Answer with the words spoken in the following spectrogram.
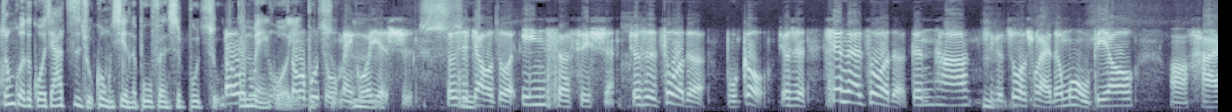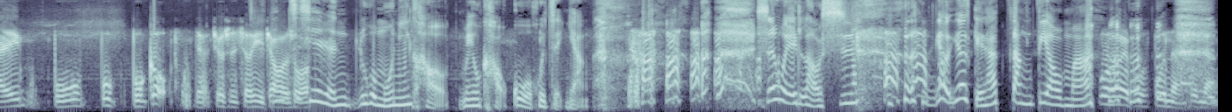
中国的国家自主贡献的部分是不足，跟美国都不足，美国也是，都是叫做 insufficient，就是做的不够，就是现在做的跟他这个做出来的目标。啊，还不不不够，对，就是所以叫做这些人如果模拟考没有考过会怎样？身为老师，要要给他当掉吗？不会，不不能不能，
